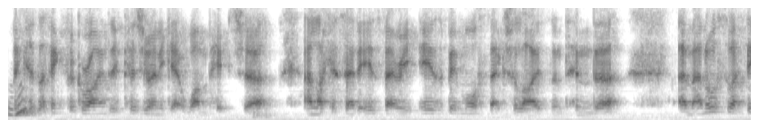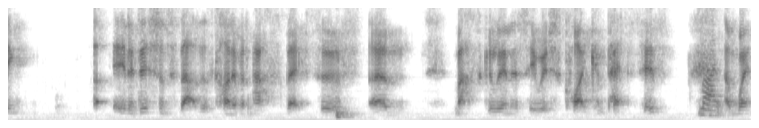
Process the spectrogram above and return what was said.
Mhm. because I think for Grindr because you only get one picture and like I said it is very it is a bit more sexualized than Tinder um, and also I think uh, in addition to that there's kind of an aspect of um, masculinity which is quite competitive Right. and when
